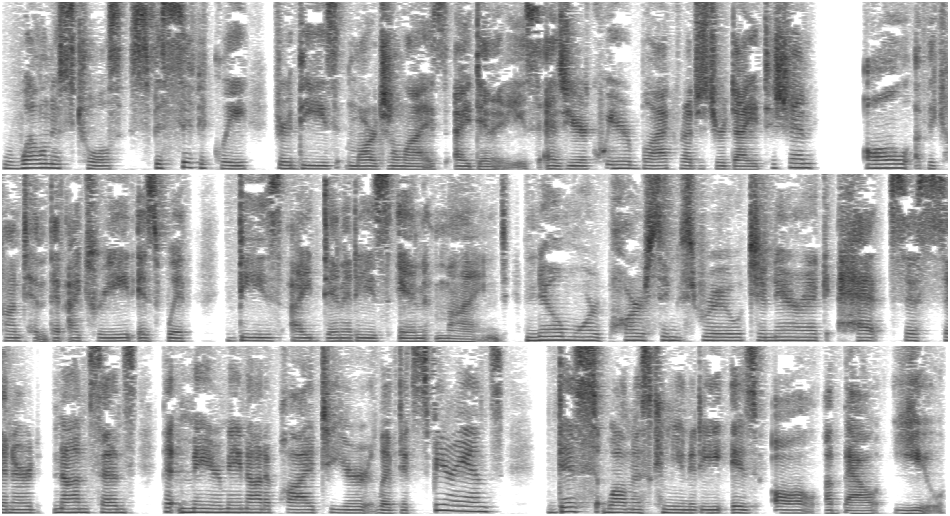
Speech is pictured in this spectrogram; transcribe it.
wellness tools specifically for these marginalized identities. As your queer black registered dietitian, all of the content that I create is with these identities in mind. No more parsing through generic het cis centered nonsense that may or may not apply to your lived experience. This wellness community is all about you.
